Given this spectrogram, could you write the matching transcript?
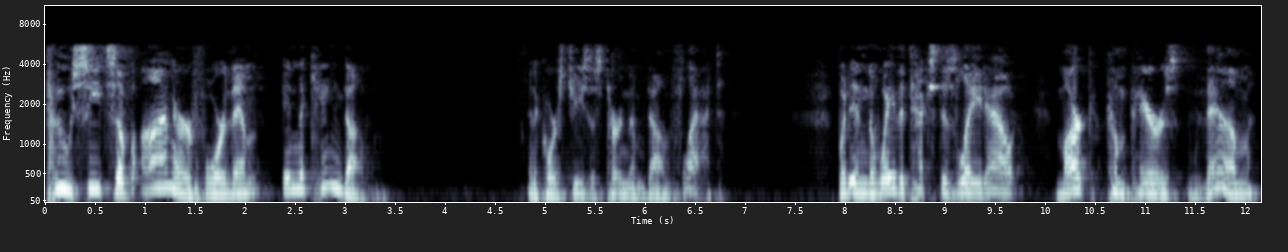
two seats of honor for them in the kingdom. And of course, Jesus turned them down flat. But in the way the text is laid out, Mark compares them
